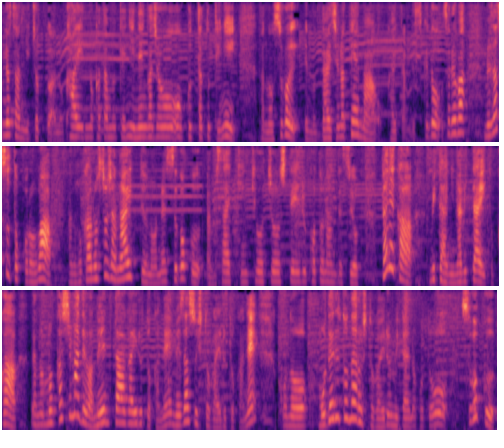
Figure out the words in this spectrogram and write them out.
皆さんにちょっとあの会員の方向けに年賀状を送った時にあのすごい大事なテーマを書いたんですけどそれは目指すところはあの他の人じゃないっていうのをねすごくあの最近強調していることなんですよ。誰かみたいになりたいとかあの昔まではメンターがいるとかね目指す人がいるとかねこのモデルとなる人がいるみたいなことをすごく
